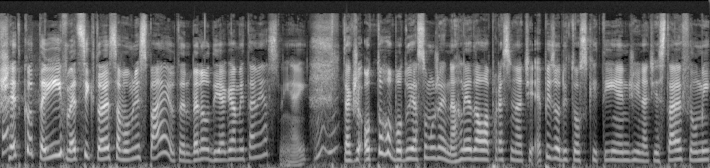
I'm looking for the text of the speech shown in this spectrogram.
Všetko tri veci, ktoré sa vo mne spájajú. Ten Venov diagram je tam jasný, hej. Mm-hmm. Takže od toho bodu ja som už aj nahliadala presne na tie epizoditosky TNG, na tie staré filmy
